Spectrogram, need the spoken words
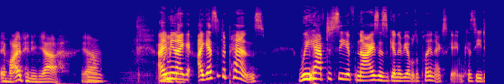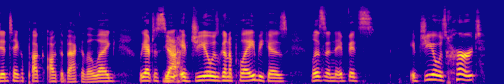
In my opinion, yeah. Yeah. Mm. I mean, I, I guess it depends. We have to see if Knies is going to be able to play next game because he did take a puck off the back of the leg. We have to see yeah. if Gio is going to play because, listen, if it's if Gio is hurt,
